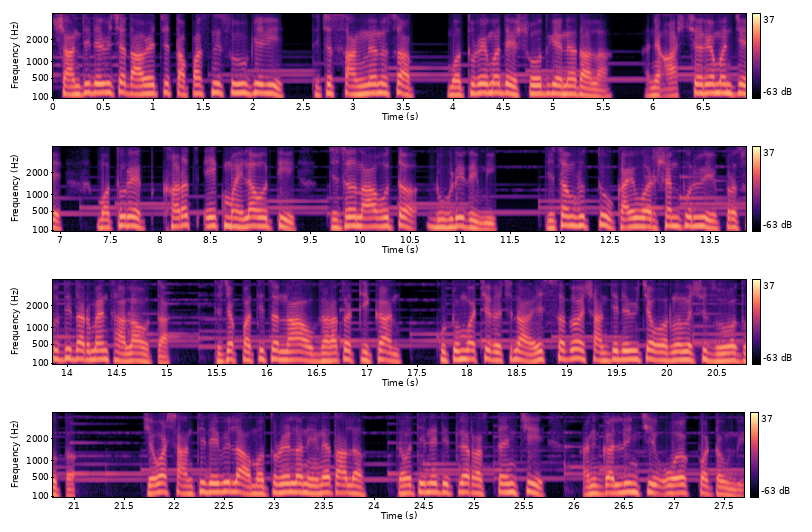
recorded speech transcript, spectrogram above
शांतीदेवीच्या दाव्याची तपासणी सुरू केली. तिच्या सांगण्यानुसार मथुरेमध्ये शोध घेण्यात आला. आणि आश्चर्य म्हणजे मथुरेत खरंच एक महिला होती. जिचं नाव होतं डुगडी देवी. तिचा मृत्यू काही वर्षांपूर्वी प्रसूती दरम्यान झाला होता. तिच्या पतीचं नाव घराचं ठिकाण कुटुंबाची रचना हे सगळं शांतीदेवीच्या वर्णनाशी जुळत होतं. जेव्हा शांतीदेवीला मथुरेला नेण्यात आलं तेव्हा तिने तिथल्या रस्त्यांची आणि गल्लींची ओळख पटवली.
